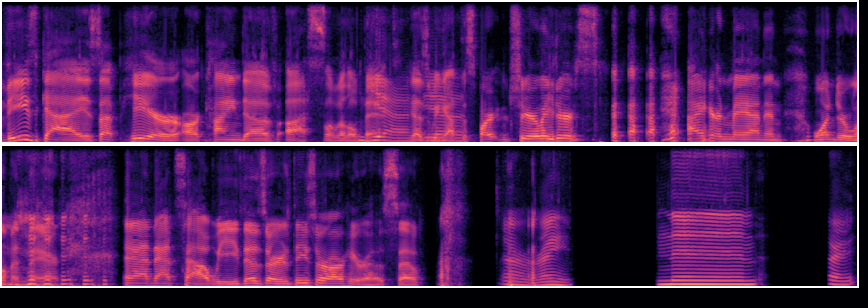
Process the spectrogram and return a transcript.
These guys up here are kind of us a little bit Yeah, because we got the Spartan cheerleaders, Iron Man, and Wonder Woman there, and that's how we. Those are these are our heroes. So all right. And then, all right.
